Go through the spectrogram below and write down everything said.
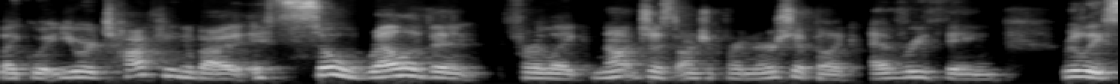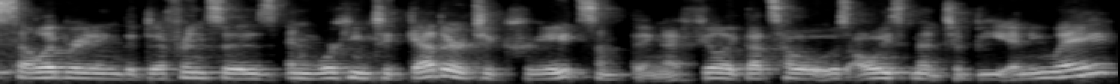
like what you were talking about it's so relevant for like not just entrepreneurship but like everything really celebrating the differences and working together to create something. I feel like that's how it was always meant to be anyway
